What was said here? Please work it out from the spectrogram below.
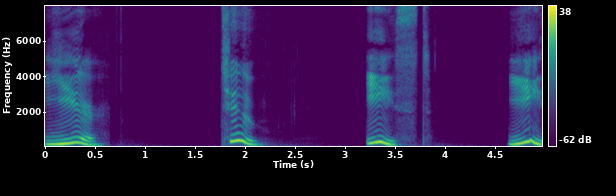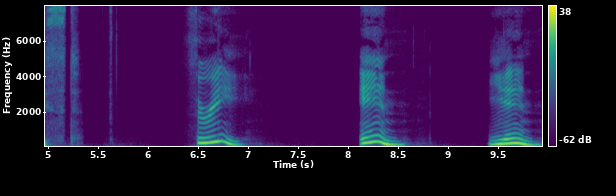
year. 2. East, yeast. 3. In, yin.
